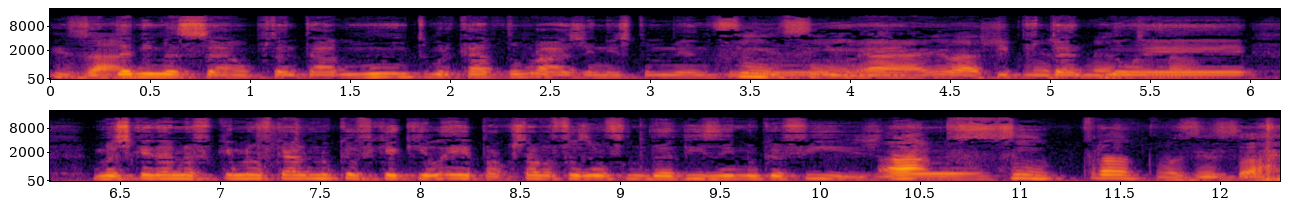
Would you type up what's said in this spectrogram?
Exato. de animação. Portanto, há muito mercado de dobragem neste momento. Sim, sim, não é? ah, eu acho E, que portanto, não é... Mas se calhar não fica, não fica, nunca fica aquilo. Epá, gostava de fazer um filme da Disney e nunca fiz. Ah, não é? sim, pronto, mas isso ah,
